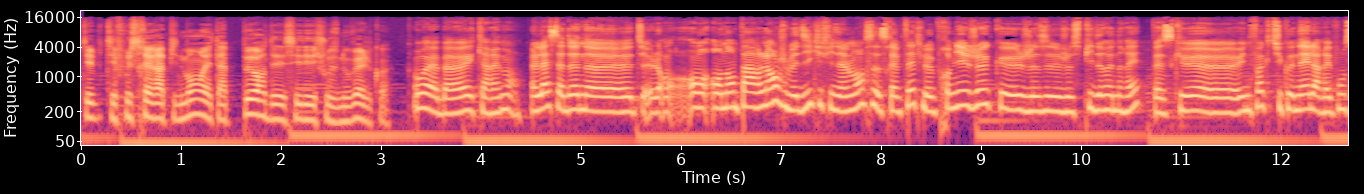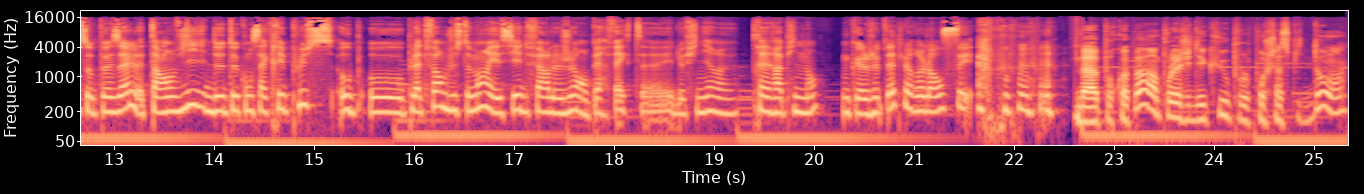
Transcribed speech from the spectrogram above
t'es frustré rapidement et t'as peur d'essayer des choses nouvelles, quoi. Ouais, bah ouais, carrément. Là, ça donne. euh, en, en parlant, je me dis que finalement, ce serait peut-être le premier jeu que je, je speedrunnerais. Parce que euh, une fois que tu connais la réponse au puzzle, t'as envie de te consacrer plus aux, plateformes, justement, et essayer de faire le jeu en perfect euh, et de le finir très rapidement. Donc, je vais peut-être le relancer. Bah pourquoi pas, hein, pour la GDQ ou pour le prochain speedon, hein.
